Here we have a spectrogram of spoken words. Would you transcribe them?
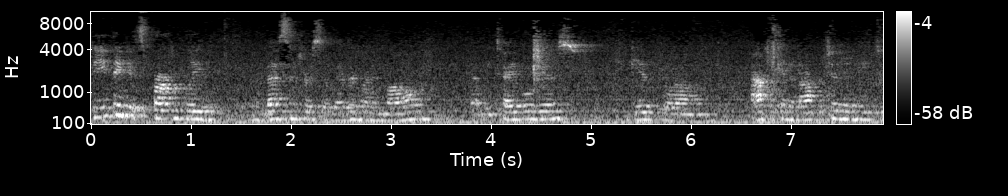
Do you think it's probably in the best interest of everyone involved that we table this? Give um, applicant an opportunity to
